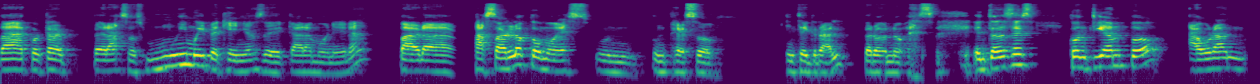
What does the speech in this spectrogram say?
va a cortar pedazos muy, muy pequeños de cada moneda para pasarlo como es un, un peso integral, pero no es. Entonces, con tiempo, ahorran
